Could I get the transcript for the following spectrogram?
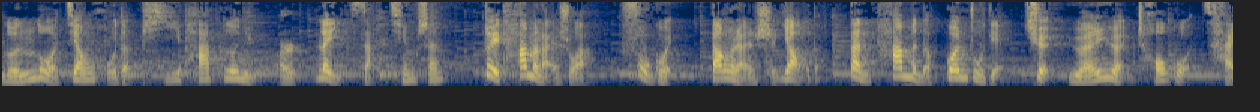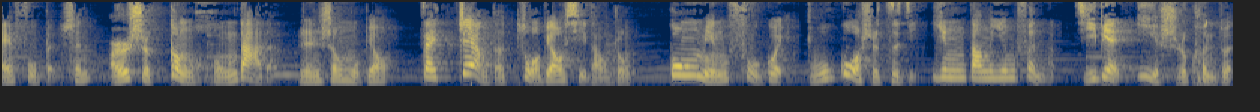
沦落江湖的琵琶歌女而泪洒青山。对他们来说啊，富贵当然是要的，但他们的关注点却远远超过财富本身，而是更宏大的人生目标。在这样的坐标系当中。功名富贵不过是自己应当应分的，即便一时困顿，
